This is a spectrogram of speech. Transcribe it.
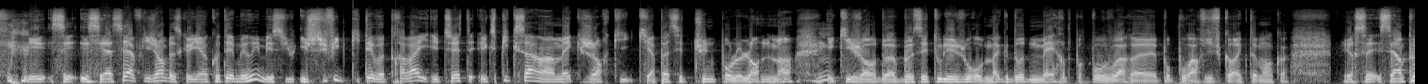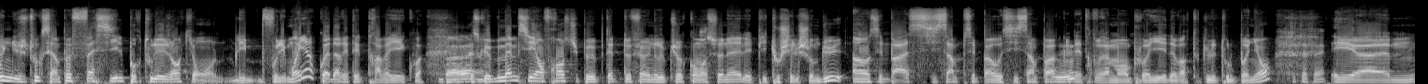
et c'est assez affligeant parce qu'il y a un côté, mais oui, mais il suffit de quitter votre travail et tu explique ça à un mec genre qui qui a pas assez de thunes pour le lendemain Mm. et qui genre doit bosser tous les jours au McDo de merde pour pouvoir euh, pour pouvoir vivre correctement quoi. C'est un peu, une- je trouve que c'est un peu facile pour tous les gens qui ont les, faut les moyens quoi d'arrêter de travailler quoi. Bah ouais. Parce que même si en France tu peux peut-être te faire une rupture conventionnelle et puis toucher le chôme du, un c'est pas si simple, c'est pas aussi sympa que Mhm. d'être vraiment employé et d'avoir tout le tout le pognon. Tout à fait. Et euh,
